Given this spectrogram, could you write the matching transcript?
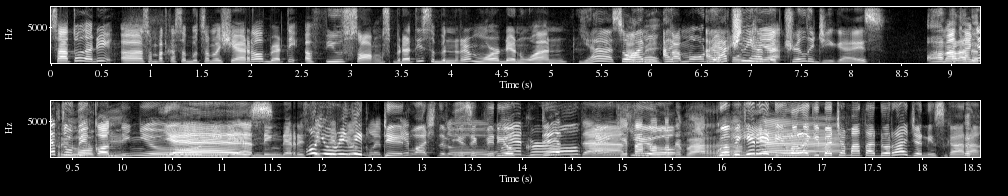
Satu tadi eh, sempat kesebut sama Cheryl berarti a few songs. Berarti sebenarnya more than one. Yeah, so Kamu- I'm, I, kamu I udah actually have punya- a trilogy, guys. Oh, Makanya to be trilogi. continue di, di Yes. ending dari Oh, si you video really clip did itu. watch the music video, We girl. did Thank that. Kita nontonnya bareng. Gue pikir ini lo Iya. lagi baca Matador aja nih sekarang.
